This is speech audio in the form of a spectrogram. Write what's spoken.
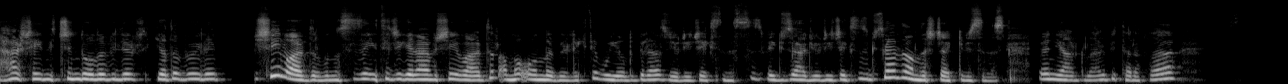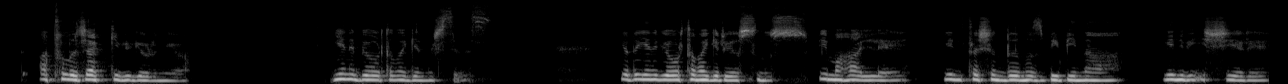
her şeyin içinde olabilir ya da böyle bir şey vardır bunun size itici gelen bir şey vardır ama onunla birlikte bu yolu biraz yürüyeceksiniz siz ve güzel yürüyeceksiniz. Güzel de anlaşacak gibisiniz. Ön yargılar bir tarafa atılacak gibi görünüyor. Yeni bir ortama girmişsiniz. Ya da yeni bir ortama giriyorsunuz. Bir mahalle, yeni taşındığınız bir bina, yeni bir iş yeri.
